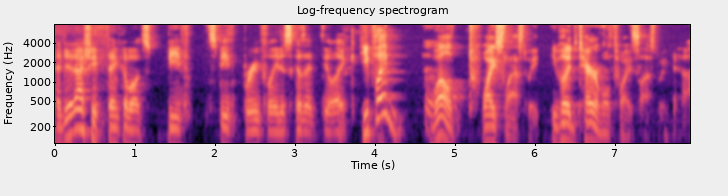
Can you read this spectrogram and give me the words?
I did actually think about Spieth, Spieth briefly, just because I feel like he played well twice last week. He played terrible twice last week. Yeah.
